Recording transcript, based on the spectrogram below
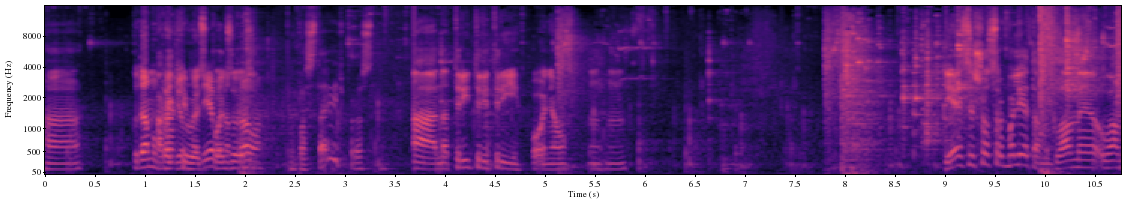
Ага. Куда мы А пойдем? Налево, использовать? направо? Ну, поставить просто. А, на 3-3-3, понял. Мгм. Я, если что, с арбалетом. Главное, вам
